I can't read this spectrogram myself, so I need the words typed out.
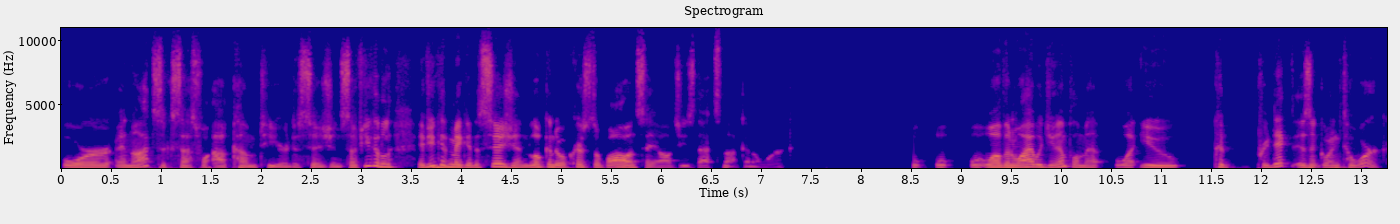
or a not successful outcome to your decision. So if you could if you could make a decision, look into a crystal ball and say, "Oh geez, that's not going to work." well then why would you implement what you could predict isn't going to work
